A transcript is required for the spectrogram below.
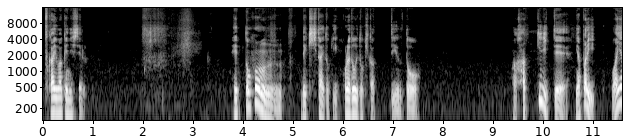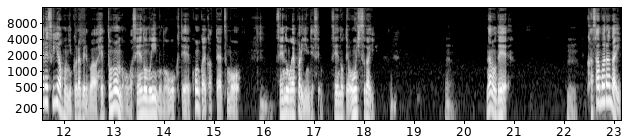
使い分けにしてる。ヘッドホンで聞きたいとき、これはどういうときかっていうと、まあはっきり言って、やっぱりワイヤレスイヤホンに比べればヘッドホンの方が性能のいいものが多くて、今回買ったやつもうん性能がやっぱりいいんですよ。性能って音質がいい。うんなので、うん、かさばらないっ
